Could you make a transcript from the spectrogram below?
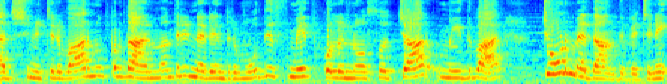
ਅੱਜ ਸ਼ਨੀਚਰਵਾਰ ਨੂੰ ਪ੍ਰਧਾਨ ਮੰਤਰੀ ਨਰਿੰਦਰ ਮੋਦੀ ਸਮੇਤ ਕੁੱਲ 904 ਉਮੀਦਵਾਰ ਚੋਣ ਮੈਦਾਨ ਦੇ ਵਿੱਚ ਨੇ।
